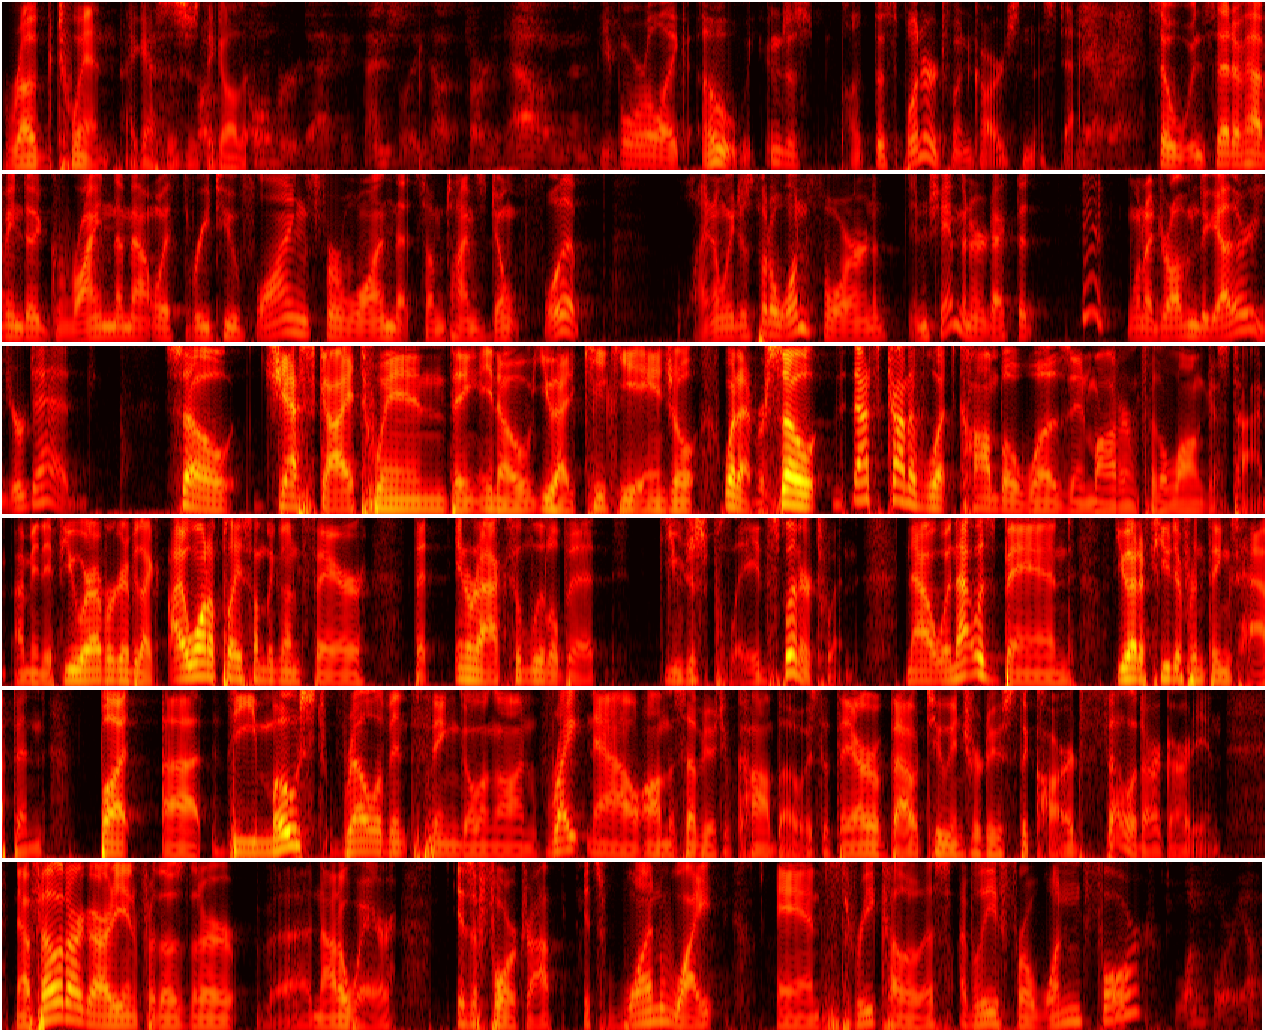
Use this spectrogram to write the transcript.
Rug Twin, I guess is what they called it. Over deck essentially is how it started out, and then people were like, "Oh, we can just put the Splinter Twin cards in this deck." Yeah, right. So instead of having to grind them out with three two flyings for one that sometimes don't flip, why don't we just put a one four in an enchantment deck that eh, when I draw them together, you're dead. So Jeskai twin thing, you know, you had Kiki Angel, whatever. So that's kind of what combo was in modern for the longest time. I mean, if you were ever going to be like, I want to play something unfair that interacts a little bit, you just played Splinter Twin. Now, when that was banned, you had a few different things happen, but uh, the most relevant thing going on right now on the subject of combo is that they are about to introduce the card Felidar Guardian. Now, Felidar Guardian, for those that are uh, not aware, is a four drop. It's one white and three colorless, I believe, for a one four. One four, yep.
